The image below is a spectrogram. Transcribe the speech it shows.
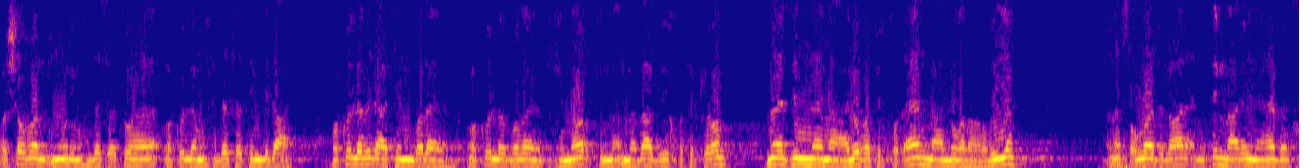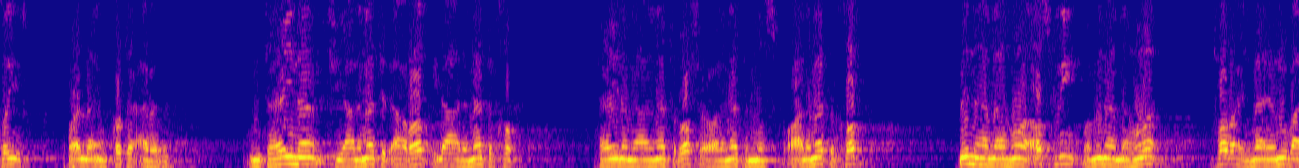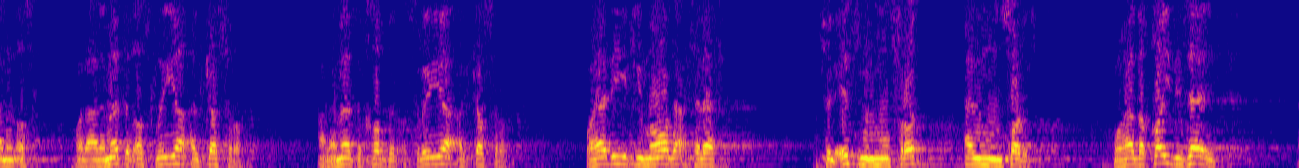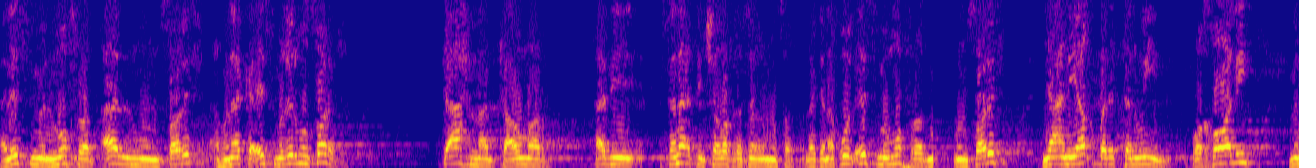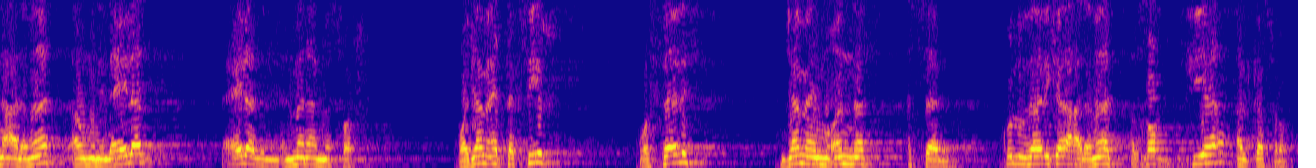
وشر الأمور محدثتها وكل محدثة بدعة وكل بدعة ضلالة وكل ضلالة في النار. ثم أما بعد إخوة الكرام ما زلنا مع لغة القرآن مع اللغة العربية. ونسأل الله جل وعلا أن يتم علينا هذا الخير وألا ينقطع أبدا. انتهينا في علامات الأعراب إلى علامات الخط. انتهينا من علامات الرفع وعلامات النصب. وعلامات الخط منها ما هو أصلي ومنها ما هو فرعي ما ينوب عن الأصل. والعلامات الأصلية الكسرة. علامات الخط الأصلية الكسرة وهذه في مواضع ثلاثة في الاسم المفرد المنصرف وهذا قيد زائد الاسم المفرد المنصرف هناك اسم غير منصرف كأحمد كعمر هذه سنأتي إن شاء الله في الأسماء المنصرف لكن أقول اسم مفرد منصرف يعني يقبل التنوين وخالي من علامات أو من العلل علل المنع من الصرف. وجمع التكسير والثالث جمع المؤنث السالم. كل ذلك علامات الخفض فيها الكسرة.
